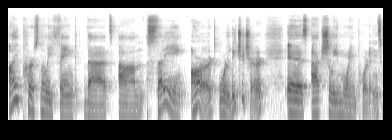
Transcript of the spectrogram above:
I personally think that um, studying art or literature is actually more important.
